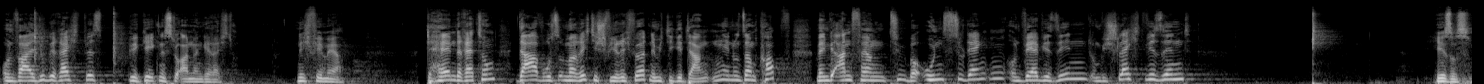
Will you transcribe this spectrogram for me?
Und weil du gerecht bist, begegnest du anderen gerecht. Nicht viel mehr. Der Helm der Rettung, da wo es immer richtig schwierig wird, nämlich die Gedanken in unserem Kopf, wenn wir anfangen zu über uns zu denken und wer wir sind und wie schlecht wir sind. Jesus,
